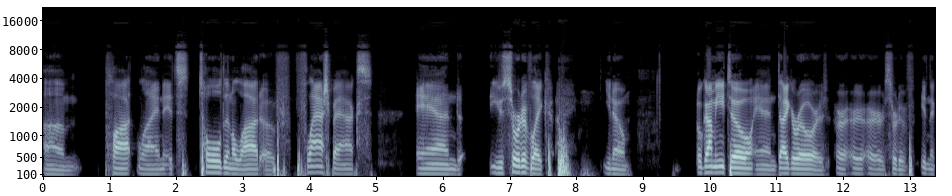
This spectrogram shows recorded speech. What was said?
um, plot line. It's told in a lot of flashbacks, and you sort of like, you know, Ogami Itto and Daigoro are, are, are, sort of in the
